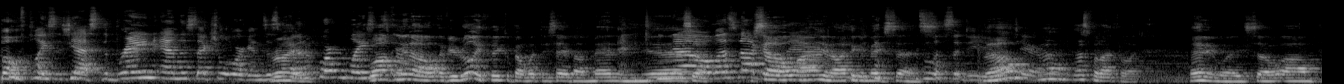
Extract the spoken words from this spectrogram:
Both places, yes, the brain and the sexual organs is Right. good important places. Well, you know, if you really think about what they say about men and yeah, no, so, let's not go so there. I, you know, I think it makes sense. Listen to you. no, no, that's what I thought. Anyway, so um,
